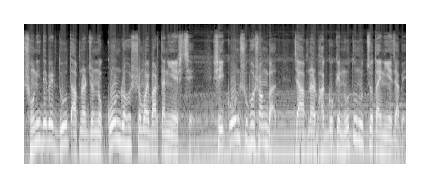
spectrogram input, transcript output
শনিদেবের দূত আপনার জন্য কোন রহস্যময় বার্তা নিয়ে এসছে? সেই কোন শুভ সংবাদ যা আপনার ভাগ্যকে নতুন উচ্চতায় নিয়ে যাবে?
